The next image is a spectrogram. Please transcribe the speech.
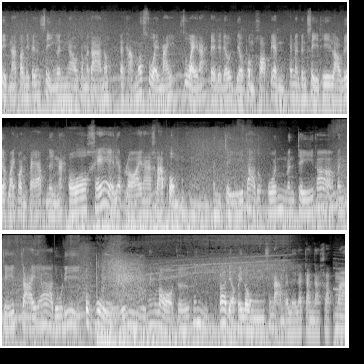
ติดนะ ตอนนี้เป็นสีเงินเงาธรรมดาเนาะแต่ถามว่าสวยไหมสวยนะ แต่เดี๋ยวเดี๋ยวเดี๋ยวผมขอเปลี่ยนให้มันเป็นสีที่เราเลือกไว้ก่อนแป๊บหนึ่งนะ โอเค เรียบร้อยนะครับ ผมมันจี๊ดอะทุกคน มันจี๊ดอะมันจี๊ดใจอะดูดิ โอ้โห หล่อเกินก็เดี๋ยวไปลงสนามกันเลยแล้วกันนะครับ มา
